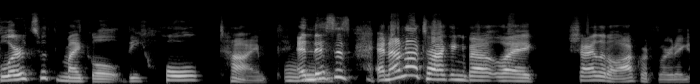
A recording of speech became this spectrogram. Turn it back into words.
flirts with michael the whole time Mhm. and this is and i'm not talking about like shy little awkward flirting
